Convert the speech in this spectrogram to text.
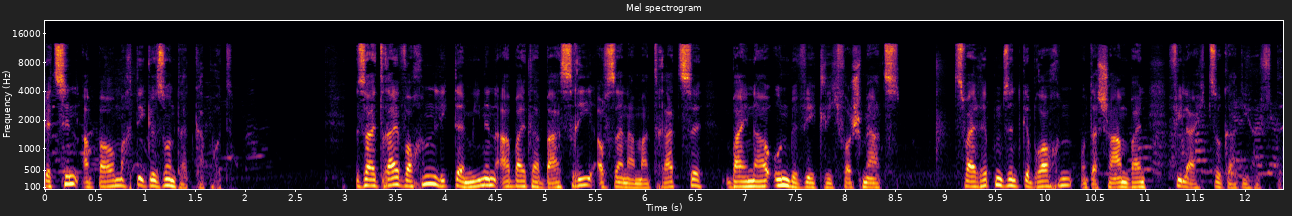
Der Zinnabbau macht die Gesundheit kaputt. Seit drei Wochen liegt der Minenarbeiter Basri auf seiner Matratze, beinahe unbeweglich vor Schmerz. Zwei Rippen sind gebrochen und das Schambein, vielleicht sogar die Hüfte.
